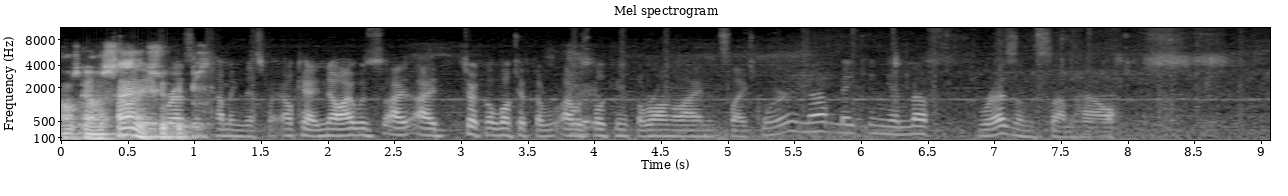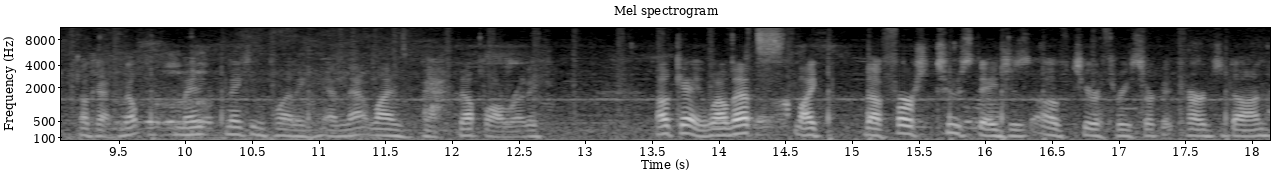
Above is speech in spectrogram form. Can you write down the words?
I was going to say Plenty should resin be. coming this way. Okay, no, I was I, I took a look at the I was looking at the wrong line. It's like we're not making enough resin somehow. Okay, nope, ma- making plenty, and that line's backed up already. Okay, well that's like the first two stages of tier three circuit cards done.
